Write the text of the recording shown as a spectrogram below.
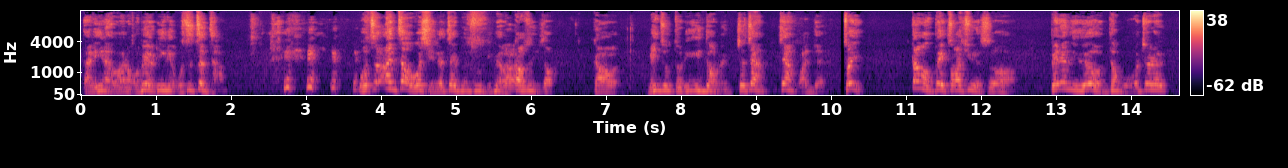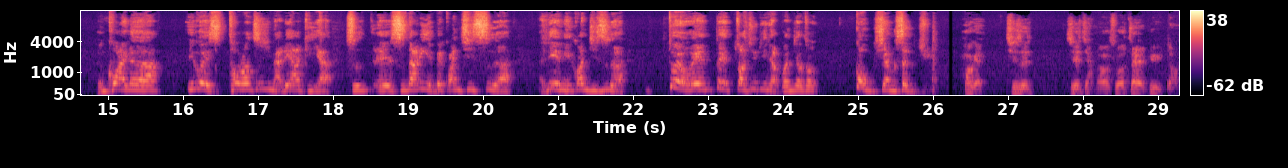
打你了完了，我没有另类，我是正常。我是按照我写的这本书里面，啊我告诉你说，搞民族独立运动人就这样这样玩的。所以，当我被抓去的时候，别人以为我很痛苦，我觉得很快乐啊，因为偷偷自己买的阿基啊，史呃史达利也被关七次啊，列宁关几次啊，对我而言，被抓去立了关叫做共襄盛举。OK，其实其实讲到说，在绿岛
